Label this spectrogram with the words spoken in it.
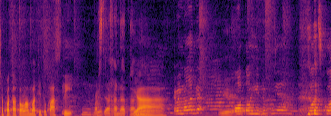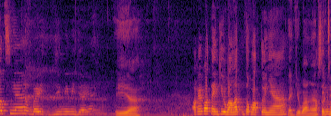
cepat atau lambat itu pasti. pasti akan datang. Ya, keren banget gak Iya. foto hidupnya quotes quotesnya by Jimmy Wijaya. Iya. Oke kok thank you banget untuk waktunya. Thank you banget pasti ini Jimmy.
